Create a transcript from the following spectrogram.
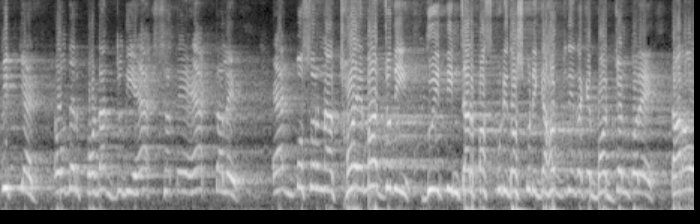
কিটক্যাট ওদের প্রোডাক্ট যদি একসাথে এক তালে এক বছর না ছয় মাস যদি দুই, তিন, চার, পাঁচ কোটি, দশ কোটি গ্রাহক যদি তাকে বর্জন করে, তারাও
